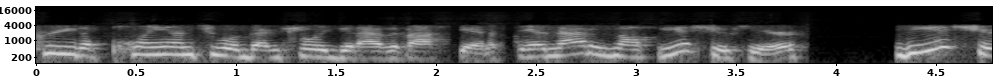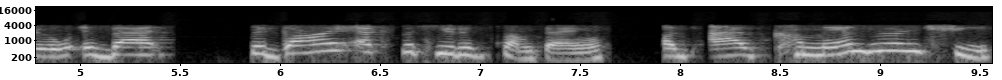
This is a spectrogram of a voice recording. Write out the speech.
create a plan to eventually get out of Afghanistan. That is not the issue here. The issue is that the guy executed something uh, as commander in chief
